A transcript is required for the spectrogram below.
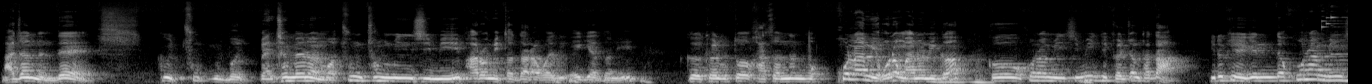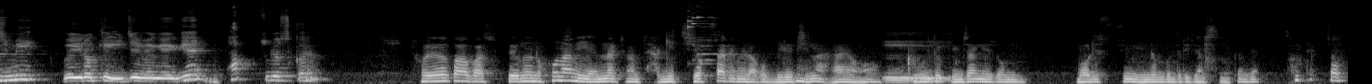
맞았는데 그, 충, 뭐, 맨 처음에는 뭐, 충청 민심이 바로미터다라고 얘기하더니, 그, 결국 또 가서는 뭐, 호남이 워낙 많으니까, 그 호남 민심이 이제 결정타다. 이렇게 얘기했는데, 호남 민심이 왜 이렇게 이재명에게 확 쏠렸을까요? 저희가 봤을 때는 호남이 옛날처럼 자기 지역 사람이라고 밀지는 않아요. 음. 그분들 굉장히 좀 머리 수준이 있는 분들이지 않습니까? 그냥 선택적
